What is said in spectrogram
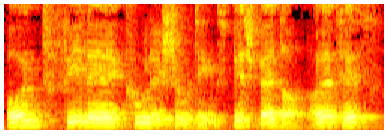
und viele coole Shootings. Bis später. Euer Chris.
